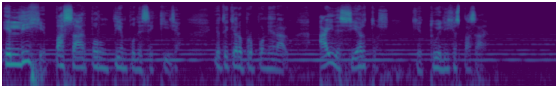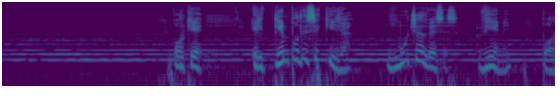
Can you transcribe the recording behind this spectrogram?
elige pasar por un tiempo de sequía. Yo te quiero proponer algo. Hay desiertos que tú eliges pasar. Porque el tiempo de sequía muchas veces viene por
